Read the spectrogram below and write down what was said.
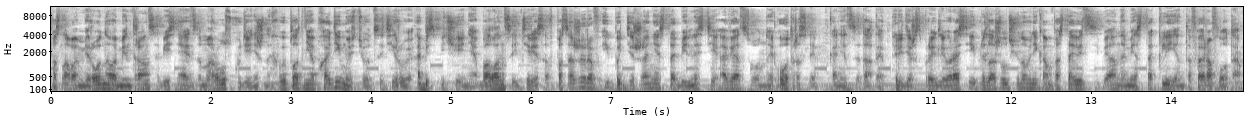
По словам Миронова, Минтранс объясняет заморозку денежных выплат необходимостью, цитирую, обеспечения баланса интересов пассажиров и поддержания стабильности авиационной авиационной отрасли. Конец цитаты. Лидер «Справедливой России» предложил чиновникам поставить себя на место клиентов Аэрофлота.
